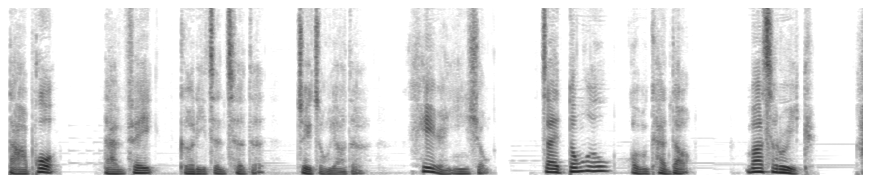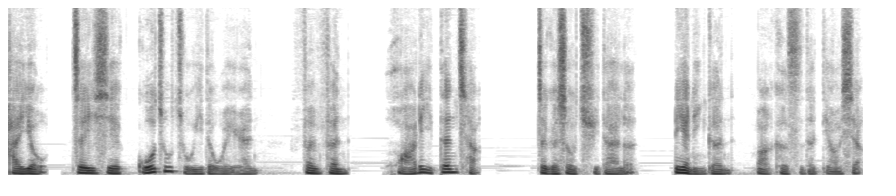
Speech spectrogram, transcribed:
打破南非隔离政策的最重要的黑人英雄。在东欧，我们看到 Masaryk，还有这一些国族主义的伟人纷纷华丽登场，这个时候取代了。列宁跟马克思的雕像，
